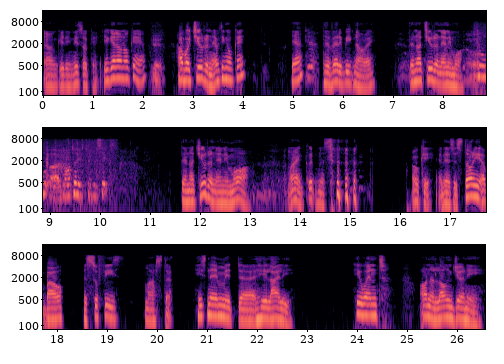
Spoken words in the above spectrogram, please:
I'm kidding. It's okay. You get on okay, huh? Yeah. How about children? Everything okay? okay. Yeah? Yeah. They're very big now, right? Yeah. They're not children anymore. Two uh, daughter is 26. They're not children anymore. My goodness. okay, and there's a story about the Sufi's master. His name is uh, Hilali. He went on a long journey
